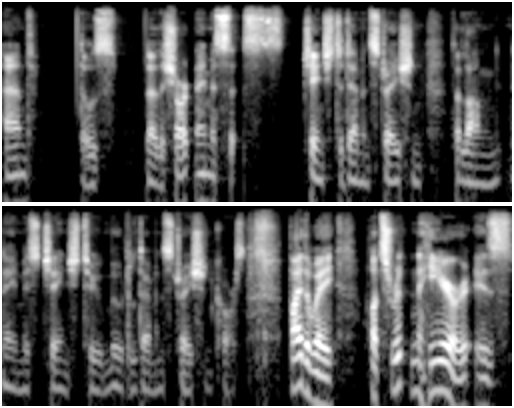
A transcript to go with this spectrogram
And those, now the short name is changed to demonstration, the long name is changed to Moodle demonstration course. By the way, what's written here is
